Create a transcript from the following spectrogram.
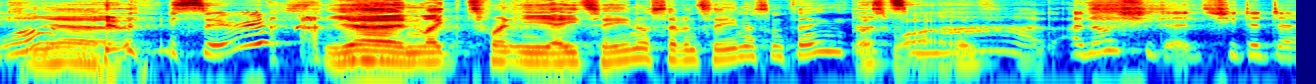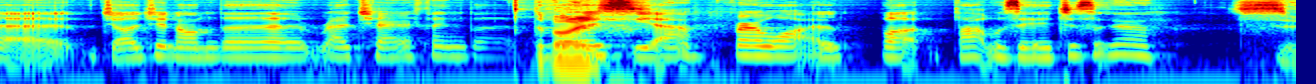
What? Yeah, Serious? yeah, in like 2018 or 17 or something. That's, wild. Mad. I know she did. She did uh, judging on the red chair thing, the, the, The voice. Voice. yeah, for a while. But that was ages ago. So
